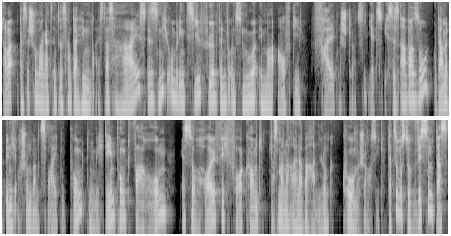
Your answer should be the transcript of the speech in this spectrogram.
Aber das ist schon mal ein ganz interessanter Hinweis. Das heißt, es ist nicht unbedingt zielführend, wenn wir uns nur immer auf die Falten stürzen. Jetzt ist es aber so, und damit bin ich auch schon beim zweiten Punkt, nämlich dem Punkt, warum es so häufig vorkommt, dass man nach einer Behandlung komisch aussieht. Dazu musst du wissen, dass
